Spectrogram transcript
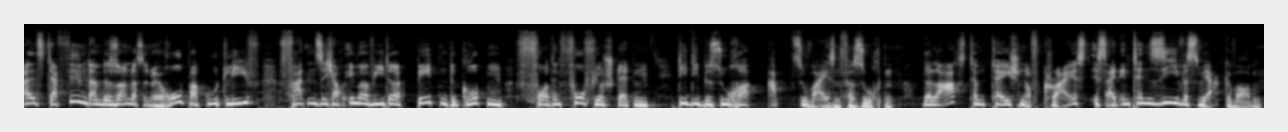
Als der Film dann besonders in Europa gut lief, fanden sich auch immer wieder betende Gruppen vor den Vorführstätten, die die Besucher abzuweisen versuchten. The Last Temptation of Christ ist ein intensives Werk geworden.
